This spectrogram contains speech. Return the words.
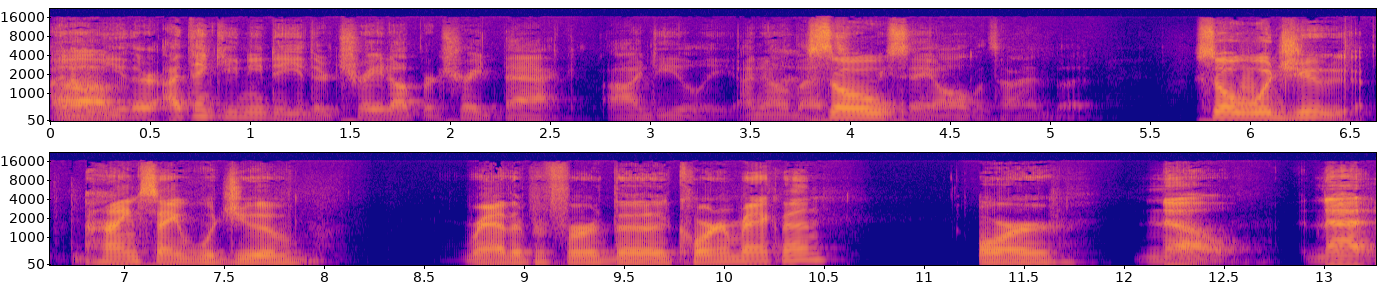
I don't Um, either. I think you need to either trade up or trade back. Ideally, I know that's So- what we say all the time, but So would you, hindsight, would you have rather preferred the quarterback then, or No, not.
